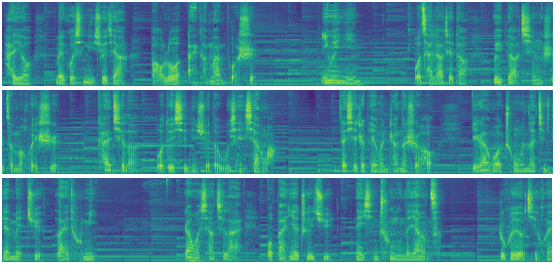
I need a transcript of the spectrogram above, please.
还有美国心理学家保罗·艾克曼博士。因为您，我才了解到微表情是怎么回事，开启了我对心理学的无限向往。在写这篇文章的时候，也让我重温了经典美剧《Lie to Me》。让我想起来我半夜追剧内心充盈的样子。如果有机会，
